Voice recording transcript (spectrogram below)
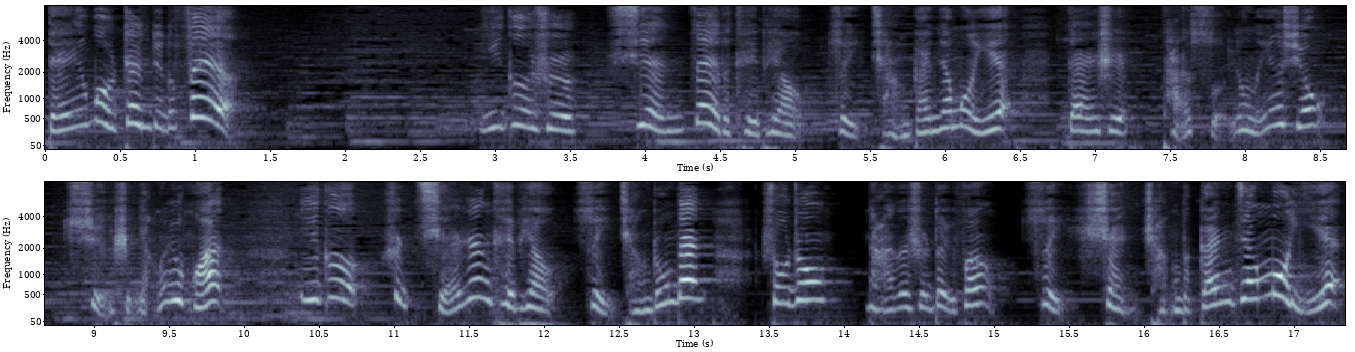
Devil 战队的 Fair，一个是现在的 KPL 最强干将莫邪，但是他所用的英雄却是杨玉环；一个是前任 KPL 最强中单，手中拿的是对方最擅长的干将莫邪。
